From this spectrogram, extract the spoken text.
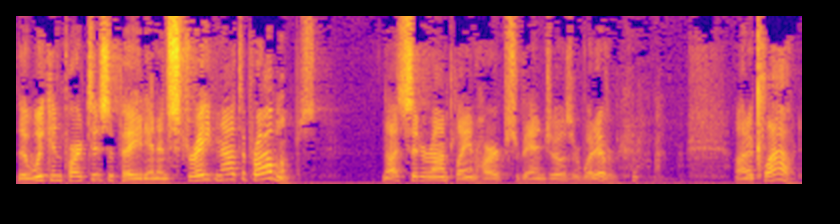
that we can participate in and straighten out the problems. Not sit around playing harps or banjos or whatever on a cloud.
